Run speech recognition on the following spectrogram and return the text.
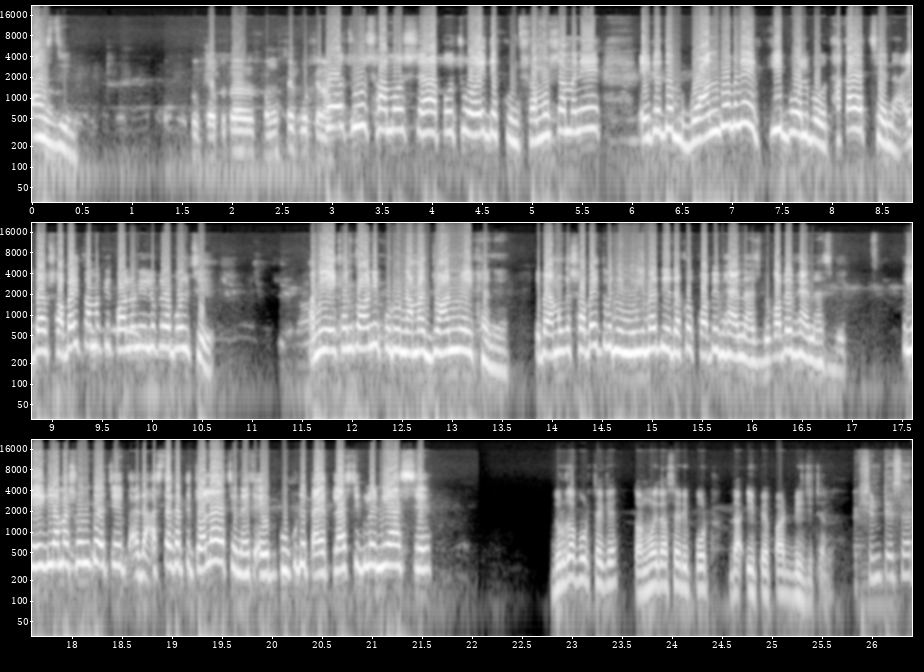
পাঁচ দিন? প্রচুর সমস্যা প্রচুর। ওই দেখুন সমস্যা মানে এটা তো গন্ধ মানে কি বলব থাকা যাচ্ছে না। এবার সবাই তো আমাকে কলোনি লোকেরা বলছে আমি এখানকার অনেক পুরুন আমার জন্ম এখানে। এবার আমাকে সবাই তো বলছে, নীলিমা দিয়ে দেখো কবে ভ্যান আসবে কবে ভ্যান আসবে। তাহলে এগুলো আমার শুনতে হচ্ছে রাস্তাঘাটে চলা যাচ্ছে না এই পুকুরে প্লাস্টিকগুলো নিয়ে আসছে। দুর্গাপুর থেকে তন্ময় দাসের report the e paper digital. Action Tesa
